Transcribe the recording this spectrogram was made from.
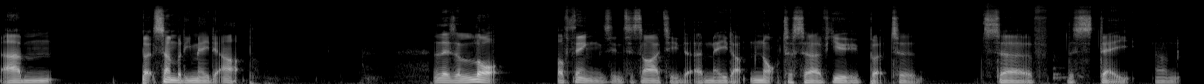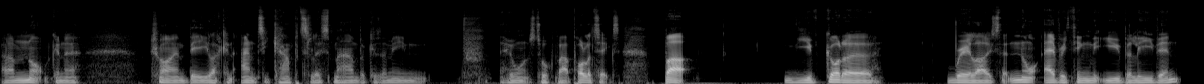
Um, but somebody made it up. And there's a lot of things in society that are made up not to serve you, but to serve the state. And I'm not going to try and be like an anti capitalist man because, I mean, who wants to talk about politics? But you've got to realize that not everything that you believe in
